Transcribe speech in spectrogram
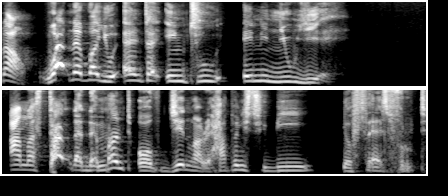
Now, whenever you enter into any new year, understand that the month of January happens to be your first fruit.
